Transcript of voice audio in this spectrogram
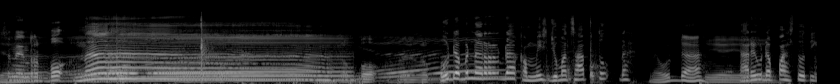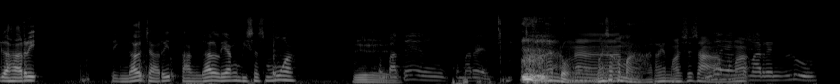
Senin Dah. Rebo. Nah. Rebo. Udah bener, udah Kamis, Jumat, Sabtu, dah. Nah udah. Iya, iya, Hari iya. udah pas tuh tiga hari. Tinggal cari tanggal yang bisa semua. Iya. tempatnya yang kemarin Jangan dong, Nah, masa kemarin? Masa Enggak, yang sama. kemarin lu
